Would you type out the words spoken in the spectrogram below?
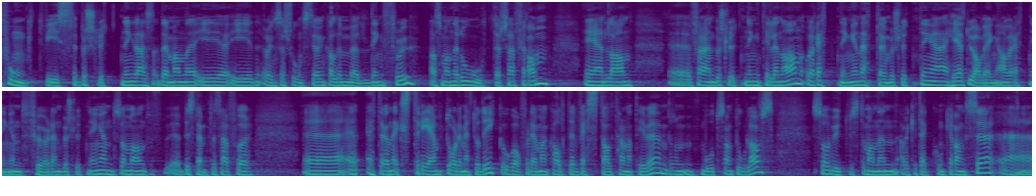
punktvise beslutning. Det det man i, i organisasjonsstyring kaller 'mudding through'. Altså Man roter seg fram en eller annen Eh, fra en beslutning til en annen, og retningen etter en beslutning er helt uavhengig av retningen før den beslutningen. Så man bestemte seg for eh, etter en ekstremt dårlig metodikk å gå for det man kalte Vest-alternativet, mot St. Olavs. Så utlyste man en arkitektkonkurranse. Eh,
